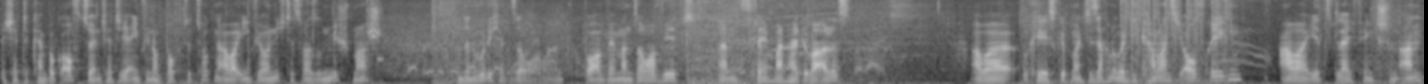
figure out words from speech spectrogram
ich hätte keinen Bock aufzuhören. Ich hätte ja irgendwie noch Bock zu zocken, aber irgendwie auch nicht. Das war so ein Mischmasch. Und dann wurde ich halt sauer. Und boah, wenn man sauer wird, dann flamet man halt über alles. Aber okay, es gibt manche Sachen, über die kann man sich aufregen. Aber jetzt gleich fängt es schon an.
